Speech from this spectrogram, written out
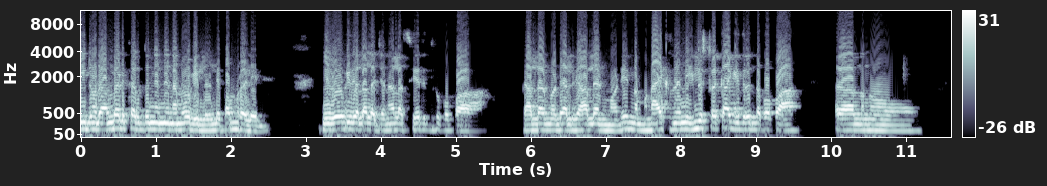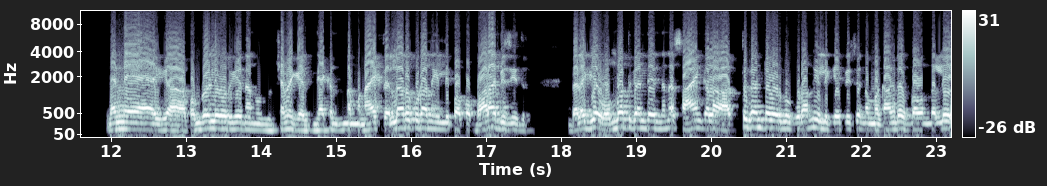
ಈಗ ನೋಡಿ ಅಂಬೇಡ್ಕರ್ದು ನಿನ್ನೆ ನಾನು ಹೋಗಿಲ್ಲ ಇಲ್ಲಿ ಪಂಬ್ರಳ್ಳಿ ನೀವು ಹೋಗಿದ್ದೆಲ್ಲ ಜನ ಎಲ್ಲ ಸೇರಿದ್ರು ಪಾಪ. ಆನ್ಲೈನ್ ಮಾಡಿ ಅಲ್ಲಿ ಆನ್ಲೈನ್ ಮಾಡಿ ನಮ್ಮ ನಾಯಕರು ನನಗೆ ಇಲ್ಲಿ ಸ್ಟ್ರಕ್ ಆಗಿದ್ರಿಂದ ಪಾಪ ನಾನು ನೆನ್ನೆ ಈಗ ಪಂಬ್ರಳ್ಳಿವರೆಗೆ ನಾನು ಒಂದು ಕ್ಷಮೆ ಕೇಳ್ತೀನಿ ಯಾಕಂದ್ರೆ ನಮ್ಮ ನಾಯಕರು ಎಲ್ಲರೂ ಕೂಡ ಇಲ್ಲಿ ಪಾಪ ಬಹಳ ಬಿಸಿ ಇದ್ರು. ಬೆಳಗ್ಗೆ ಒಂಬತ್ತು ಗಂಟೆಯಿಂದನೇ ಸಾಯಂಕಾಲ ಹತ್ತು ಗಂಟೆವರೆಗೂ ಕೂಡ ಇಲ್ಲಿ ಕೆಪಿಸಿ ನಮ್ಮ ಕಾಂಗ್ರೆಸ್ ಭವನದಲ್ಲಿ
